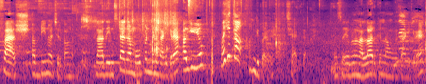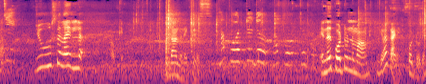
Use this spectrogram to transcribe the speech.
ஃபேஷ் அப்படின்னு வச்சுருக்காங்க. நான் அது இன்ஸ்டாகிராம் ஓப்பன் பண்ணி காணிக்கிறேன் ஐயோ மகிதா! அங்கே பாருங்க சேட்டை ஸோ எவ்வளோ நல்லா இருக்குன்னு நான் உங்களுக்கு காணிக்கிறேன் ஜூஸ் எல்லாம் இல்லை. ஓகே இதுதான் அந்த நெக்லஸ் என்னது போட்டு விடணுமா இங்கேவா காணி போட்டு விடு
